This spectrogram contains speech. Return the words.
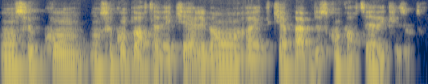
on se, on se comporte avec elle, eh bien, on va être capable de se comporter avec les autres.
